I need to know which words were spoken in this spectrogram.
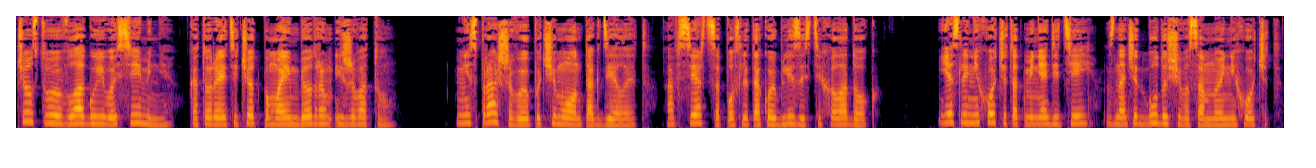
Чувствую влагу его семени, которая течет по моим бедрам и животу. Не спрашиваю, почему он так делает, а в сердце после такой близости холодок. Если не хочет от меня детей, значит, будущего со мной не хочет.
